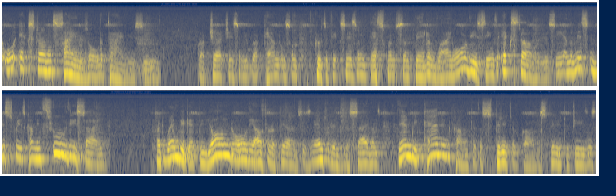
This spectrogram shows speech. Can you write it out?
all external signs all the time, you see. You've got churches and you've got candles and crucifixes and vestments and bread and wine. All these things are external, you see, and the mystery is coming through these signs. But when we get beyond all the outer appearances and enter into the silence, then we can encounter the Spirit of God, the Spirit of Jesus,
